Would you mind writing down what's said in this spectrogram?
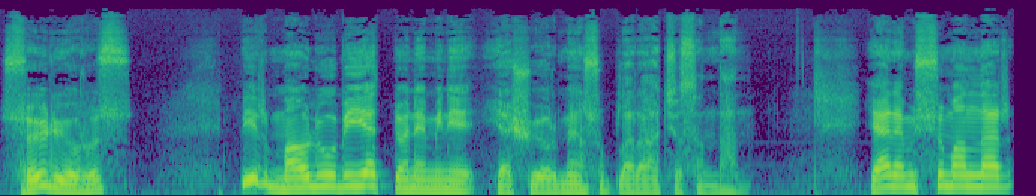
söylüyoruz. Bir mağlubiyet dönemini yaşıyor mensupları açısından. Yani Müslümanlar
